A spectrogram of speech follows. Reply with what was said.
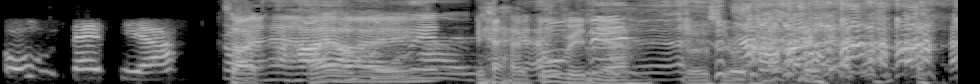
god dag til jer. Tak. Hej, og god vind. Ja, god vind, ja. Det var sjovt.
